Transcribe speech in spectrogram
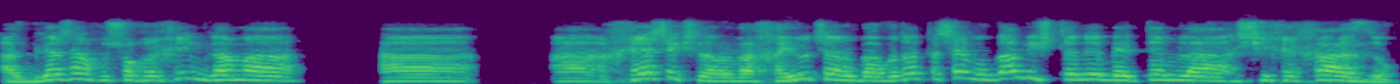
אז בגלל שאנחנו שוכחים, גם ה, ה, החשק שלנו והחיות שלנו בעבודת השם הוא גם משתנה בהתאם לשכחה הזו.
